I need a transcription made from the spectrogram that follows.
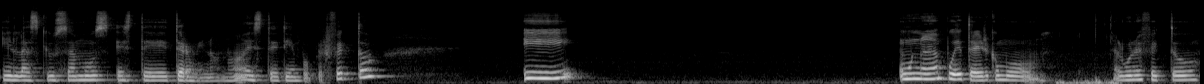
en las que usamos este término, ¿no? Este tiempo perfecto. Y una puede traer como algún efecto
